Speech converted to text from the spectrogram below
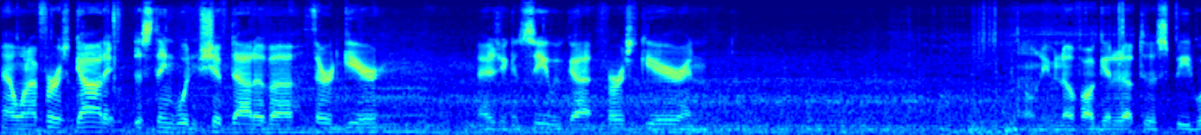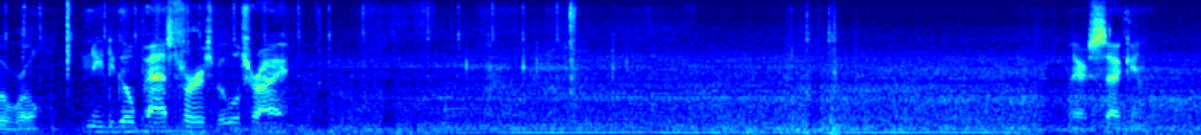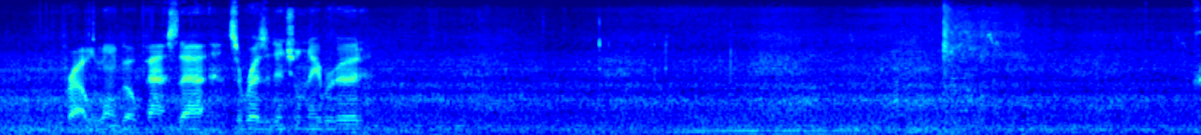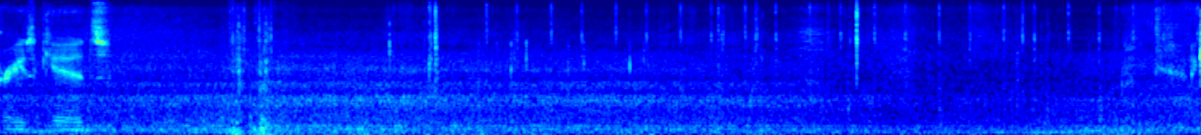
Now when I first got it, this thing wouldn't shift out of uh, third gear. As you can see, we've got first gear and even know if I'll get it up to a speed where we'll need to go past first, but we'll try. There's second. Probably won't go past that. It's a residential neighborhood. Crazy kids.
